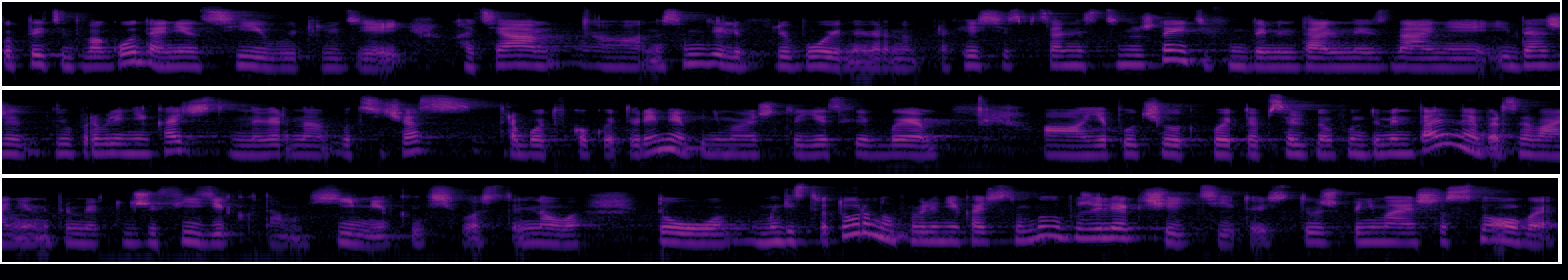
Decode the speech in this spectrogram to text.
вот эти два года, они отсеивают людей. Хотя, а, на самом деле, в любой, наверное, профессии, специальности нужны эти фундаментальные знания. И даже для управления качеством, наверное, вот сейчас, работая в какое-то время, я понимаю, что если бы я получила какое-то абсолютно фундаментальное образование, например, тут же физик, там, химик и всего остального, то магистратуру на управление качеством было бы уже легче идти, то есть ты уже понимаешь основы.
